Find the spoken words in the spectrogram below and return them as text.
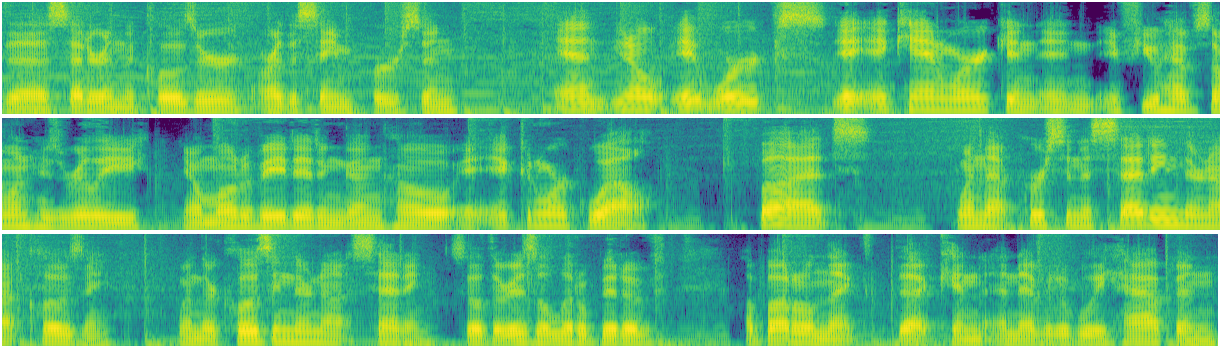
the setter and the closer are the same person. And, you know, it works. It, it can work. And, and if you have someone who's really, you know, motivated and gung ho, it, it can work well. But when that person is setting, they're not closing. When they're closing, they're not setting. So there is a little bit of a bottleneck that can inevitably happen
